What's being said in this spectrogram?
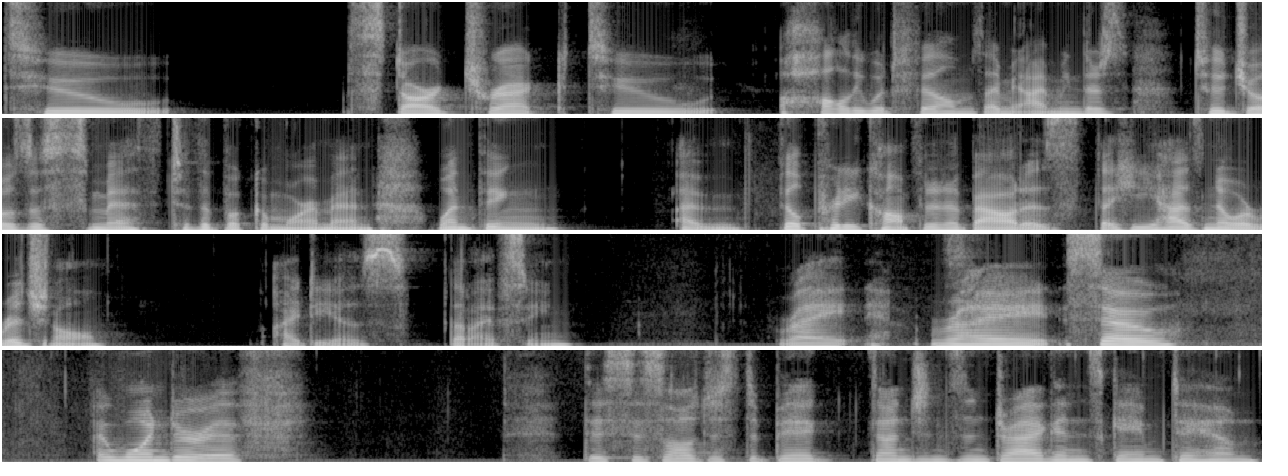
to Star Trek to Hollywood films. I mean, I mean, there's to Joseph Smith to the Book of Mormon. One thing I feel pretty confident about is that he has no original ideas that I've seen. Right, right. So I wonder if this is all just a big Dungeons and Dragons game to him.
